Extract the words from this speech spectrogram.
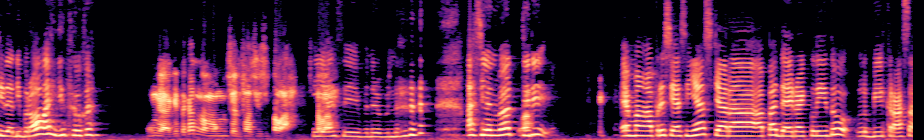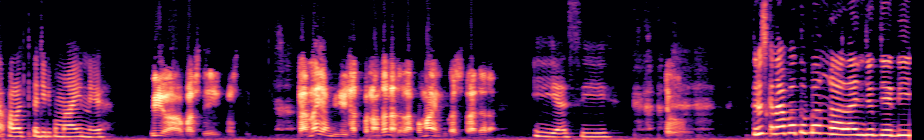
tidak diperoleh gitu kan? Enggak, kita kan ngomong sensasi setelah. setelah. Iya sih, bener-bener. Kasian banget. Setelah. Jadi emang apresiasinya secara apa directly itu lebih kerasa kalau kita jadi pemain ya iya pasti pasti karena yang dilihat penonton adalah pemain bukan sutradara iya sih Tuh. terus kenapa tuh bang nggak lanjut jadi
